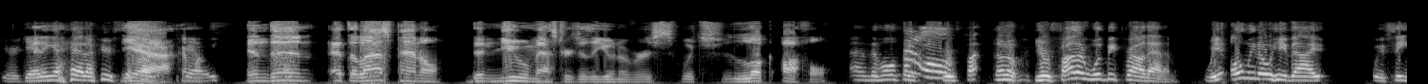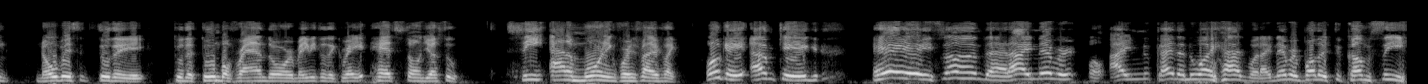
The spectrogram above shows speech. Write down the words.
You're getting ahead of yourself. Yeah, come on. And then at the last panel, the new Masters of the Universe, which look awful. And the whole thing. No. Fa- no, no. Your father would be proud, Adam. We only know he died. We've seen no visits to the to the tomb of Randor, or maybe to the great headstone, just to see Adam mourning for his father. He's like, okay, I'm king. Hey, son, that I never. Well, I knew, kind of knew I had, but I never bothered to come see.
